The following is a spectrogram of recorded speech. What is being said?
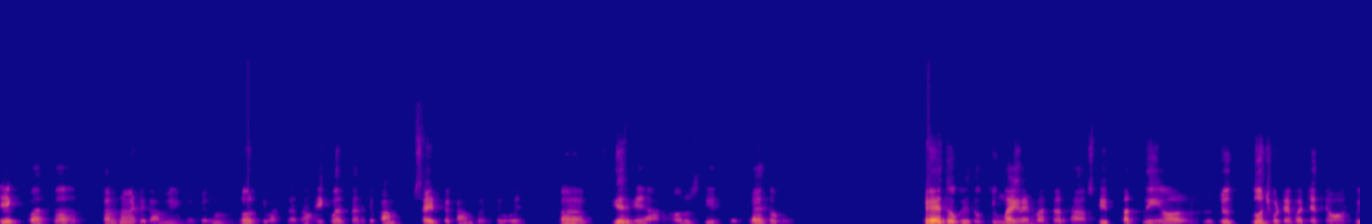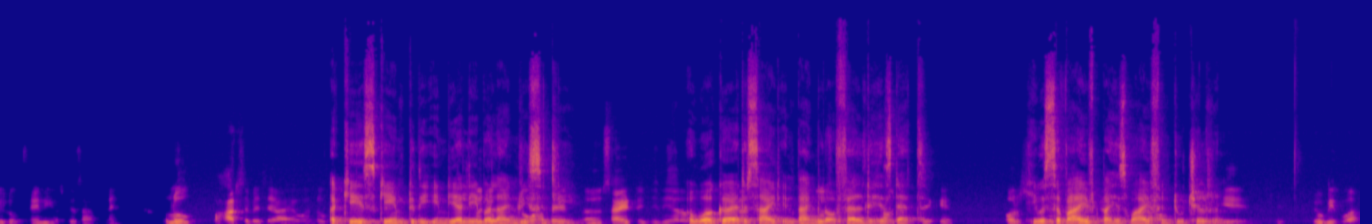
एक वर्कर कर्नाटका में मैं बेंगलोर की बात कर रहा हूँ एक वर्कर जो काम साइट पे काम करते हुए गिर गया और उसकी डेथ हो गई डेथ हो गई तो क्यों माइग्रेंट वर्कर था उसकी पत्नी और जो दो छोटे बच्चे थे और कोई लोग थे नहीं उसके साथ में तो लोग बाहर से वैसे आया हुआ था A case came to the India labor line recently. साइट इंजीनियर A worker at a site in Bangalore fell to his death. He was survived by his wife and two children. जो भी हुआ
